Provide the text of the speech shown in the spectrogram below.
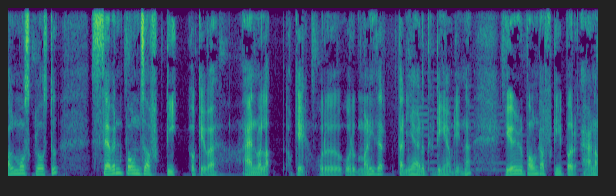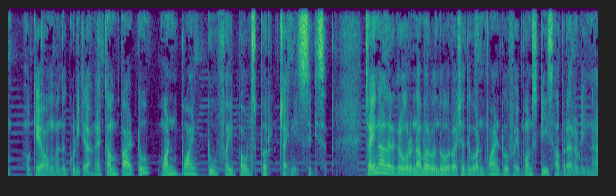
almost close to seven pounds of tea ஓகேவா ஆனுவலாக ஓகே ஒரு ஒரு மனிதர் தனியாக எடுத்துக்கிட்டிங்க அப்படின்னா ஏழு pound of tea per annum okay அவங்க வந்து குடிக்கிறாங்க compared to one point two five pounds per Chinese citizen சைனாவில் இருக்கிற ஒரு நபர் வந்து ஒரு வருஷத்துக்கு one point two five pounds tea சாப்பிட்றாரு அப்படின்னா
